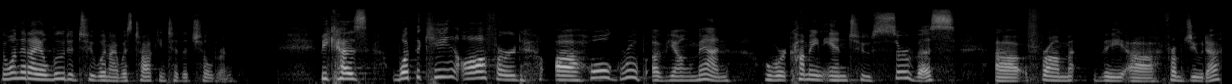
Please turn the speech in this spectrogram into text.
the one that I alluded to when I was talking to the children. Because what the king offered a whole group of young men who were coming into service uh, from, the, uh, from Judah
